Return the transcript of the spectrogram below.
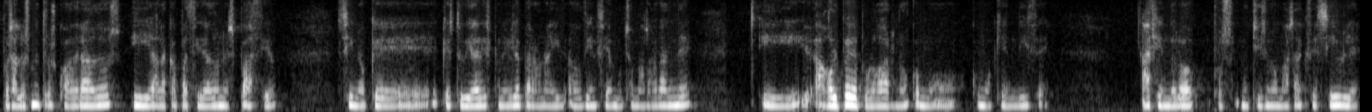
pues a los metros cuadrados y a la capacidad de un espacio, sino que, que estuviera disponible para una audiencia mucho más grande y a golpe de pulgar, ¿no? como, como quien dice, haciéndolo pues, muchísimo más accesible.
